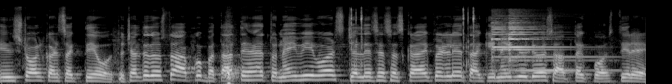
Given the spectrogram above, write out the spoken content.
इंस्टॉल कर सकते हो। तो चलते दोस्तों, आपको बताते हैं तो नई व्यूवर्स जल्दी से सब्सक्राइब कर ले ताकि नई वीडियोस आप तक पहुँचती रहे।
